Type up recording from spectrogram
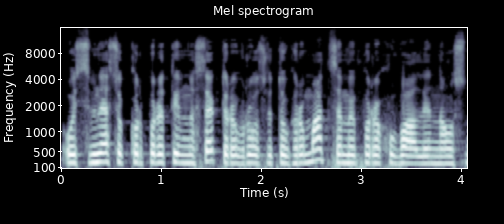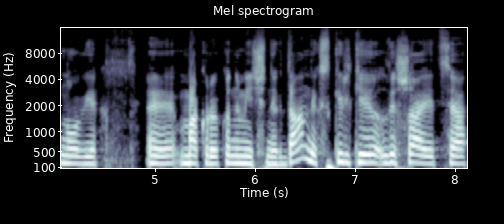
Ось внесок корпоративного сектору в розвиток громад. Це ми порахували на основі макроекономічних даних, скільки лишається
